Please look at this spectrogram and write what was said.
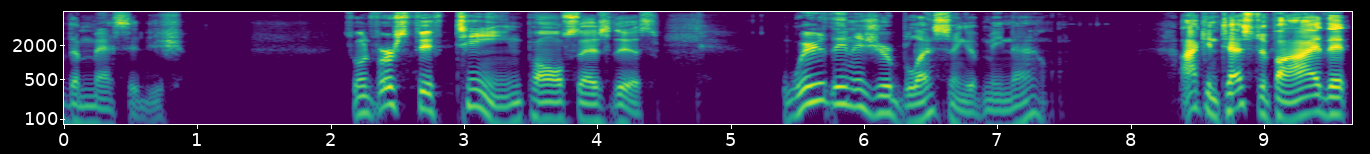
the message. So in verse 15, Paul says this Where then is your blessing of me now? I can testify that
